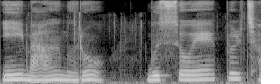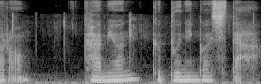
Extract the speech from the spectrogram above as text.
이 마음으로 무소의 뿔처럼 가면 그뿐인 것이다.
